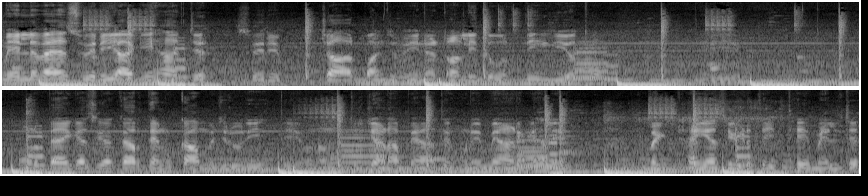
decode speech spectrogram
ਮਿਲ ਵੈਸੇ ਸਵੇਰੇ ਆ ਗਏ ਹਾਂ ਅੱਜ। ਸਵੇਰੇ 4-5 ਵਜੇ ਨਾਲ ਟਰਾਲੀ ਤੋਰਤੀ ਸੀਗੀ ਉੱਥੋਂ। ਤੇ ਹੁਣ ਪੈ ਗਿਆ ਸੀਗਾ ਘਰਦਿਆਂ ਨੂੰ ਕੰਮ ਜ਼ਰੂਰੀ ਤੇ ਉਹਨਾਂ ਨੂੰ ਉੱਧਰ ਜਾਣਾ ਪਿਆ ਤੇ ਹੁਣੇ ਮੈਂ ਆਣ ਕੇ ਹਲੇ ਬੈਠਾ ਹੀ ਆ ਸੀਟ ਤੇ ਇੱਥੇ ਮਿਲ 'ਚ। ਤੇ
